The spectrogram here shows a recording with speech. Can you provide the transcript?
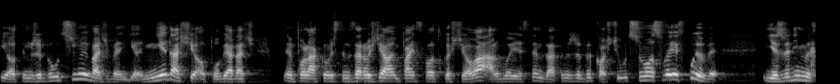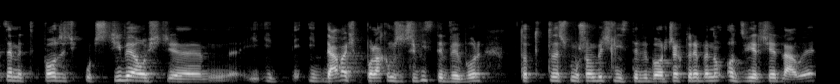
i o tym, żeby utrzymywać węgiel. Nie da się opowiadać Polakom jestem za rozdziałem państwa od kościoła albo jestem za tym, żeby kościół utrzymał swoje wpływy. Jeżeli my chcemy tworzyć uczciwość i, i, i dawać Polakom rzeczywisty wybór, to, to też muszą być listy wyborcze, które będą odzwierciedlały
